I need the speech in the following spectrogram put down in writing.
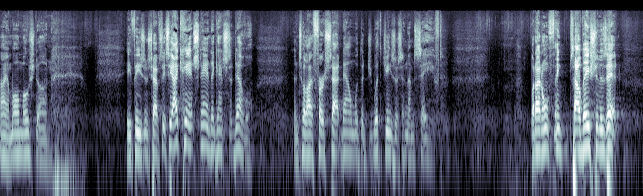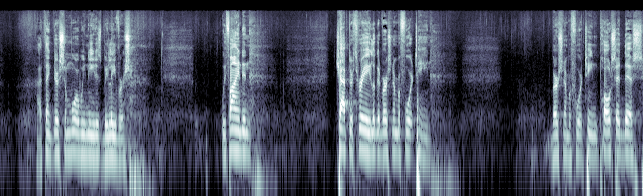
I am almost done. Ephesians chapter 6. See, I can't stand against the devil until I first sat down with, the, with Jesus and I'm saved. But I don't think salvation is it. I think there's some more we need as believers. We find in chapter 3, look at verse number 14. Verse number 14, Paul said this.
